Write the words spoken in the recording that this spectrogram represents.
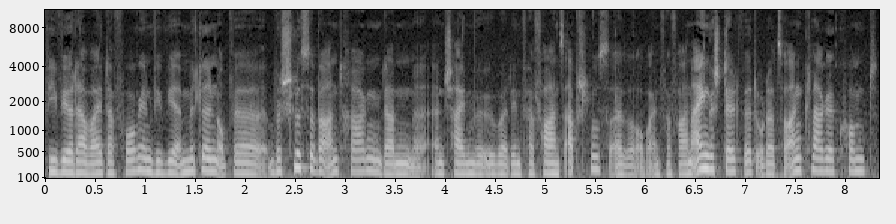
wie wir da weiter vorgehen, wie wir ermitteln, ob wir Beschlüsse beantragen. Dann entscheiden wir über den Verfahrensabschluss, also ob ein Verfahren eingestellt wird oder zur Anklage kommt.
